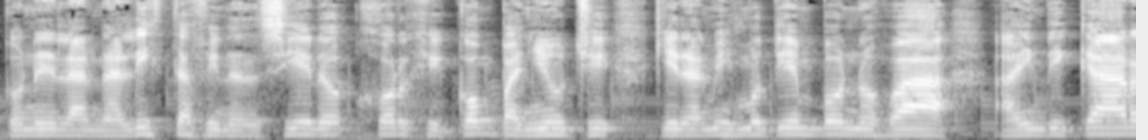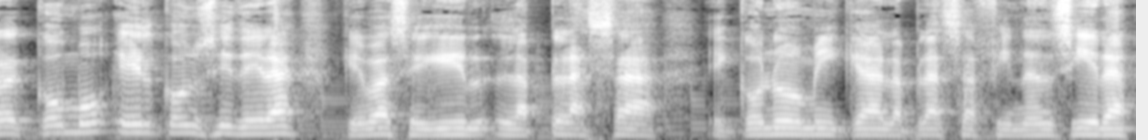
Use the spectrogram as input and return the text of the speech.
con el analista financiero Jorge Compañucci, quien al mismo tiempo nos va a indicar cómo él considera que va a seguir la plaza económica, la plaza financiera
